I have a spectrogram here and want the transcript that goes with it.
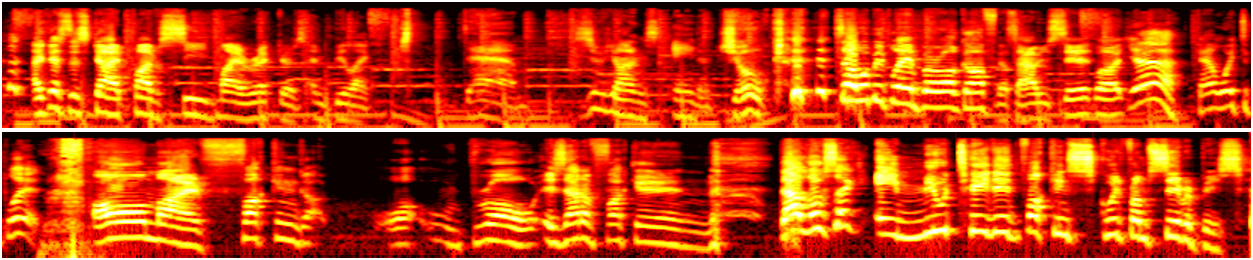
I guess this guy probably see my records and be like, damn, Xerionix ain't a joke. so we'll be playing Baragoth. That's how you see it. But yeah, can't wait to play it. Oh my fucking god. Bro, is that a fucking... that looks like a mutated fucking squid from Cyber Beast.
